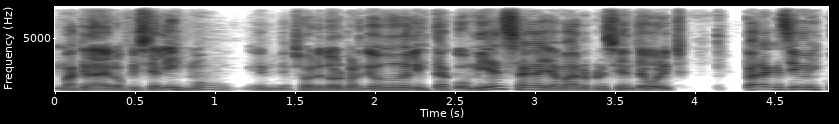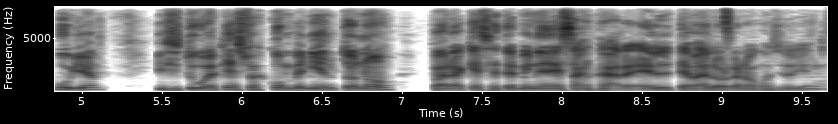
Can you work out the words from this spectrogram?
más que nada del oficialismo, sobre todo el Partido Socialista, comienzan a llamar al presidente Boric para que se inmiscuya y si tú ves que eso es conveniente o no para que se termine de zanjar el tema del órgano constituyente.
